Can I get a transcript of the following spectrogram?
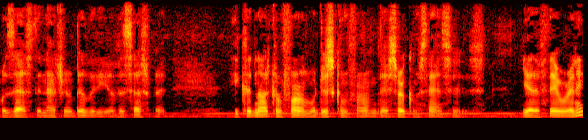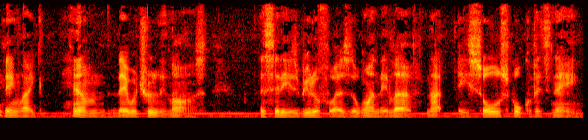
possessed the natural ability of assessment. He could not confirm or disconfirm their circumstances. Yet if they were anything like him, they were truly lost. The city as beautiful as the one they left, not a soul spoke of its name,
